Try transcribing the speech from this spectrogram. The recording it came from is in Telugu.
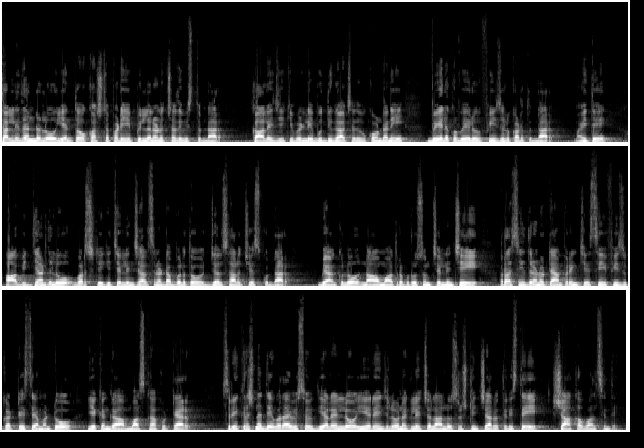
తల్లిదండ్రులు ఎంతో కష్టపడి పిల్లలను చదివిస్తున్నారు. కాలేజీకి వెళ్ళి బుద్ధిగా చదువుకోండని వేలకు వేలు ఫీజులు కడుతున్నారు. అయితే ఆ విద్యార్థులు వర్సిటీకి చెల్లించాల్సిన డబ్బులతో జల్సాలు చేసుకున్నారు. బ్యాంకులో నామమాత్రపు రుసుం చెల్లించి రసీదులను ట్యాంపరింగ్ చేసి ఫీజు కట్టేశామంటూ ఏకంగా మస్కా కొట్టారు. శ్రీకృష్ణదేవరాయ విశ్వవిద్యాలయంలో ఏ రేంజ్లో నకిలీ చలాన్లు సృష్టించారో తెలిస్తే షాక్ అవ్వాల్సిందే.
